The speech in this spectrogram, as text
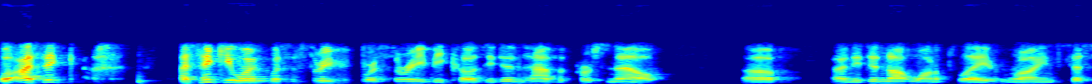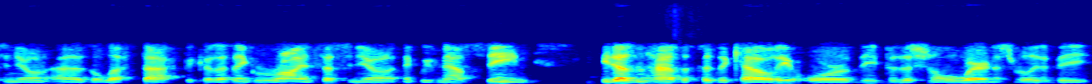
Well, I think I think he went with the three four three because he didn't have the personnel, uh, and he did not want to play Ryan Sessegnon as a left back because I think Ryan Sessegnon, I think we've now seen, he doesn't have the physicality or the positional awareness really to be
